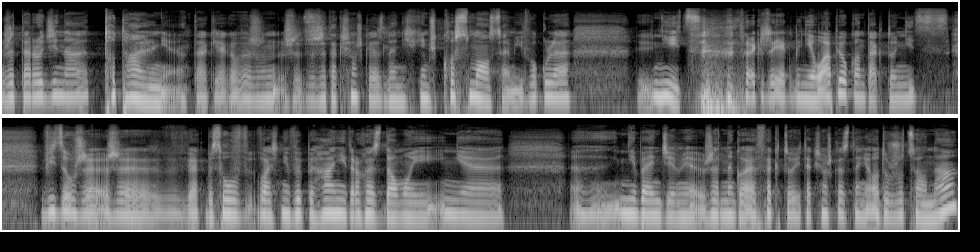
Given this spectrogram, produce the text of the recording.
że ta rodzina totalnie, tak, jakby, że, że, że ta książka jest dla nich jakimś kosmosem i w ogóle nic, także jakby nie łapią kontaktu, nic, widzą, że, że jakby są właśnie wypychani trochę z domu i, i nie, e, nie będzie żadnego efektu i ta książka zostanie odrzucona,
